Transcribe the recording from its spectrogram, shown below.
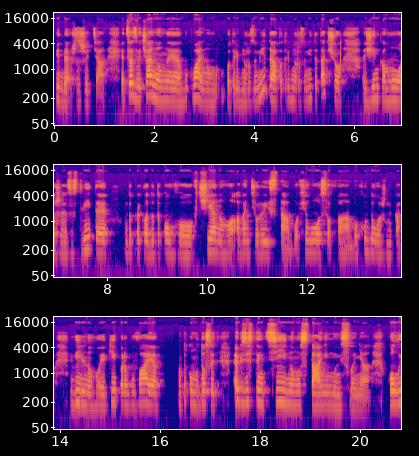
підеш з життя. І це, звичайно, не буквально потрібно розуміти, а потрібно розуміти так, що жінка може зустріти до прикладу, такого вченого авантюриста або філософа, або художника вільного, який перебуває у такому досить екзистенційному стані мислення, коли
